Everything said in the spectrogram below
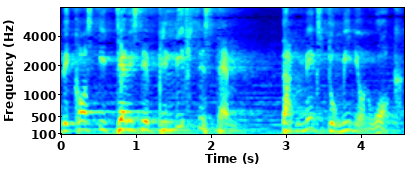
Because it, there is a belief system that makes dominion work.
